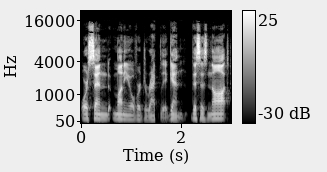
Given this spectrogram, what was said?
or send money over directly. Again, this is not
